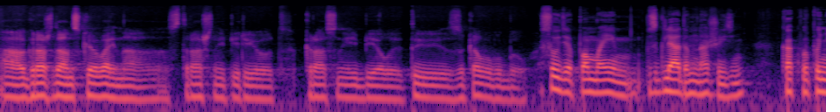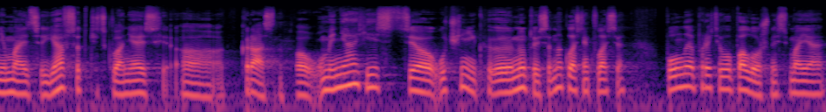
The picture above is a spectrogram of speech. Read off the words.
А гражданская война, страшный период, красные и белые. Ты за кого бы был? Судя по моим взглядам на жизнь, как вы понимаете, я все-таки склоняюсь э, к красному. У меня есть э, ученик, э, ну, то есть одноклассник в классе, полная противоположность моя,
